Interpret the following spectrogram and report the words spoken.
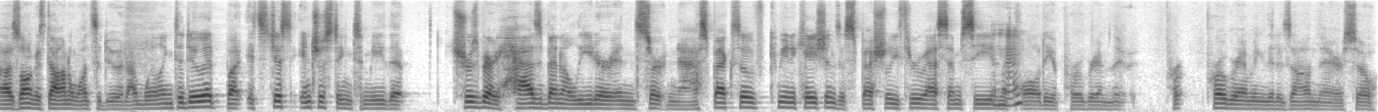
Uh, as long as Donna wants to do it, I'm willing to do it. But it's just interesting to me that Shrewsbury has been a leader in certain aspects of communications, especially through SMC and the quality of program that pro- programming that is on there. So,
